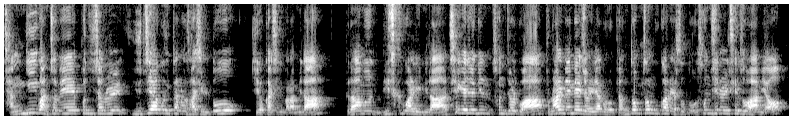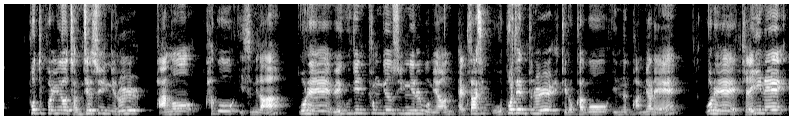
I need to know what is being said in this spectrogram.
장기 관점의 포지션을 유지하고 있다는 사실도 기억하시기 바랍니다. 그 다음은 리스크 관리입니다. 체계적인 손절과 분할 매매 전략으로 변동성 구간에서도 손실을 최소화하며 포트폴리오 전체 수익률을 방어하고 있습니다. 올해 외국인 평균 수익률을 보면 145%를 기록하고 있는 반면에 올해 개인의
